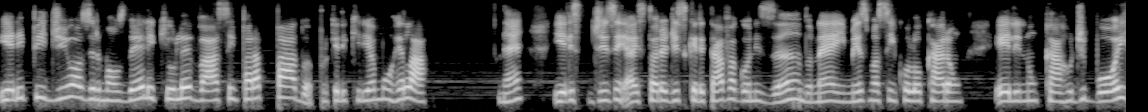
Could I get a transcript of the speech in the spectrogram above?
e ele pediu aos irmãos dele que o levassem para Pádua, porque ele queria morrer lá né? E eles dizem, a história diz que ele estava agonizando, né? E mesmo assim colocaram ele num carro de boi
